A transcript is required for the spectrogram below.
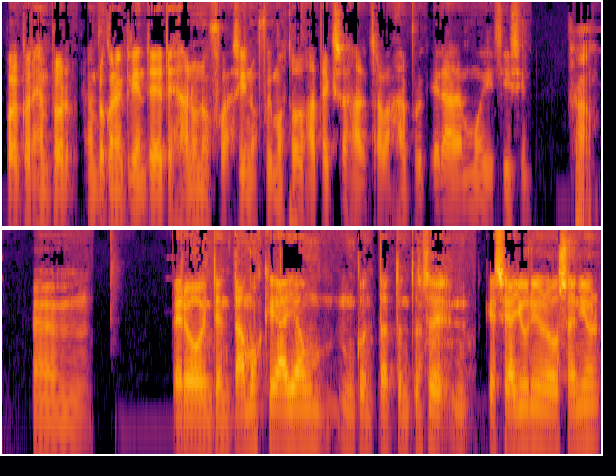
Por, por ejemplo, por ejemplo, con el cliente de Tejano no fue así, nos fuimos todos a Texas a trabajar porque era muy difícil. Em, pero intentamos que haya un, un contacto. Entonces, que sea junior o senior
